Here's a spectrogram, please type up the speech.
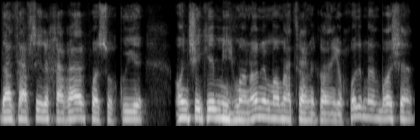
در تفسیر خبر پاسخگوی آنچه که میهمانان ما مطرح می‌کنن یا خود من باشن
